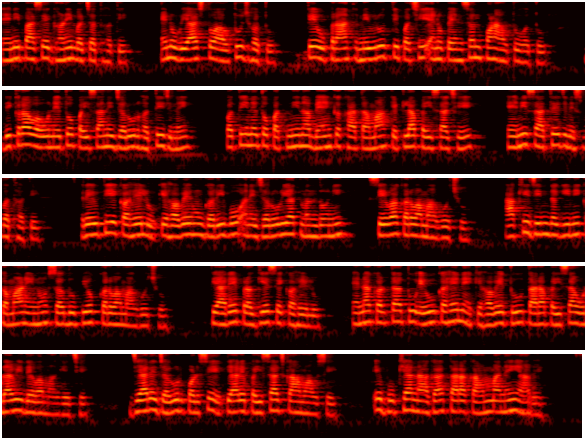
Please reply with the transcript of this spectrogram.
એની પાસે ઘણી બચત હતી. એનું વ્યાજ તો આવતું જ હતું. તે ઉપરાંત નિવૃત્તિ પછી એનું પેન્શન પણ આવતું હતું. દીકરા વહુને તો પૈસાની જરૂર હતી જ નહીં. પતિને તો પત્નીના બેંક ખાતામાં કેટલા પૈસા છે, એની સાથે જ નિસ્બત હતી. રેવતીએ કહેલું કે હવે હું ગરીબો અને જરૂરિયાતમંદોની સેવા કરવા માગું છું. આખી જિંદગીની કમાણીનો સદુપયોગ કરવા માગું છું. ત્યારે પ્રજ્ઞેશે કહેલું, એના કરતાં તું એવું કહે ને કે હવે તું તારા પૈસા ઉડાવી દેવા માંગે છે. જ્યારે જરૂર પડશે ત્યારે પૈસા જ કામ આવશે. એ ભૂખ્યા નાગા તારા કામમાં નહીં આવે.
